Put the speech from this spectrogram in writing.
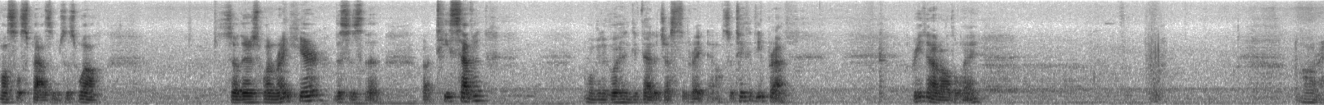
muscle spasms as well. So there's one right here. This is the about T7. We're going to go ahead and get that adjusted right now. So take a deep breath. Breathe out all the way. All right.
